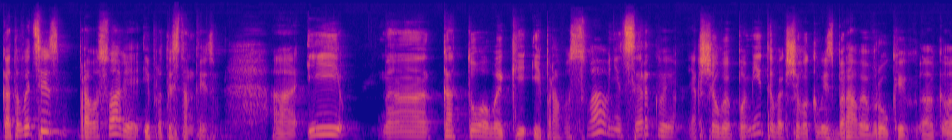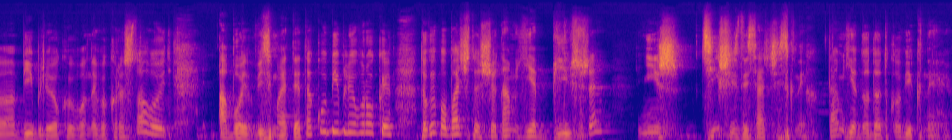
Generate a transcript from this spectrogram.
католицизм, православ'я і протестантизм. Е, І е, католики і православні церкви, якщо ви помітили, якщо ви колись брали в руки е, е, Біблію, яку вони використовують, або візьмете таку Біблію в руки, то ви побачите, що там є більше, ніж ці 66 книг. Там є додаткові книги.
